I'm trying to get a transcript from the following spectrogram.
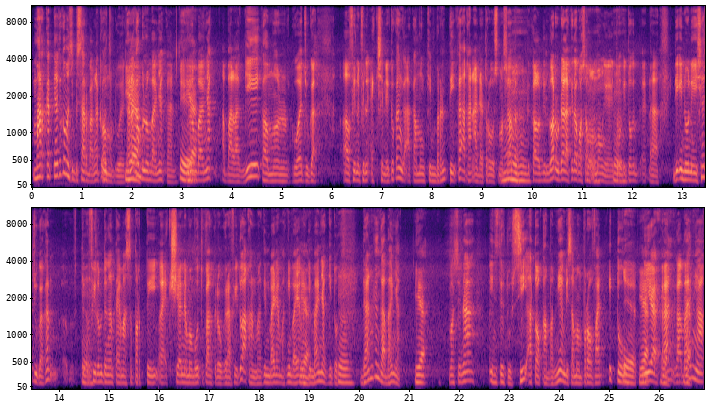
marketnya itu kan masih besar banget kalau menurut gue, karena Iya. kan belum banyak kan, Iya. belum banyak. Apalagi kalau menurut gue juga uh, film-film action itu kan nggak akan mungkin berhenti, kan akan ada terus. Maksudnya Hmm. kalau di luar udahlah kita nggak usah ngomong ya itu itu. Nah, di Indonesia juga kan uh, Hmm. film dengan tema seperti action yang membutuhkan koreografi itu akan makin banyak, makin banyak, Iya. makin banyak gitu. Hmm. Dan kan nggak banyak. Iya. Maksudnya institusi atau company yang bisa memprovide itu, Iya. Iya, iya kan, nggak banyak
